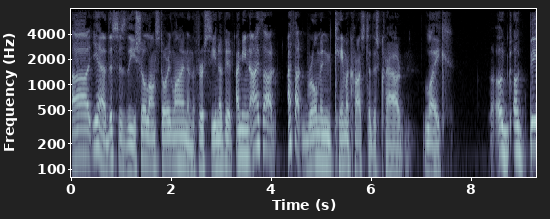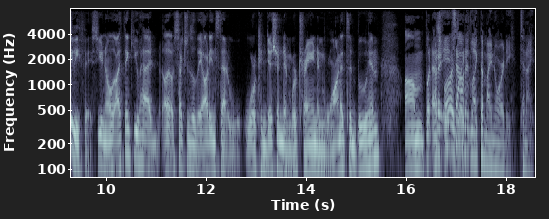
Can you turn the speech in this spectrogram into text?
uh, yeah, this is the show long storyline and the first scene of it. I mean, I thought I thought Roman came across to this crowd like a, a baby face. You know, I think you had uh, sections of the audience that w- were conditioned and were trained and wanted to boo him. Um, but as But it, far it as like, sounded like the minority tonight.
